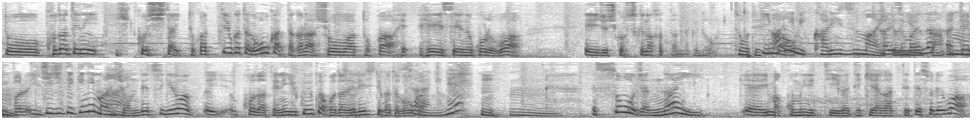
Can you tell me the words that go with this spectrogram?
と、戸建てに引っ越ししたいとかっていう方が多かったから、昭和とかへ平成の頃は、永住志向少なかったんだけど、そうです。今ある意味仮住まいというか。仮住まいな、うん。テンポラ一時的にマンションで、次はえー戸建てに、ゆくゆくは戸建てですっていう方が多かった。さらにね。うん。うん。そうじゃないえー、今コミュニティが出来上がっててそれは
